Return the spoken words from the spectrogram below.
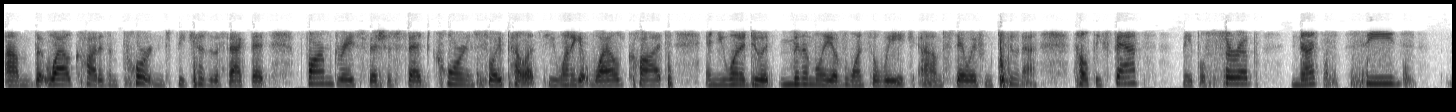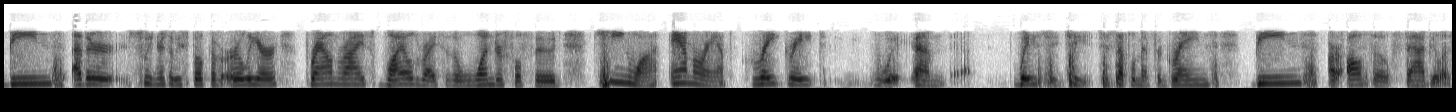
Um, but wild caught is important because of the fact that farmed raised fish is fed corn and soy pellets. You want to get wild caught and you want to do it minimally of once a week. Um, stay away from tuna. Healthy fats, maple syrup, nuts, seeds, beans, other sweeteners that we spoke of earlier, brown rice, wild rice is a wonderful food, quinoa, amaranth, great, great um, ways to, to, to supplement for grains. Beans are also fabulous.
